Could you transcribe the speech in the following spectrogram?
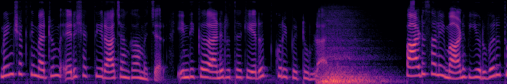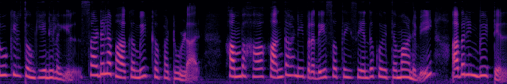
மின்சக்தி மற்றும் எரிசக்தி ராஜாங்க அமைச்சர் இந்திக்கு அனிருத்த கேருத் குறிப்பிட்டுள்ளார். பாடசாலை மாணவியொருவர் தூக்கில் தொங்கிய நிலையில் சடலமாக மீட்கப்பட்டுள்ளார். ஹம்பஹா ஹந்தானி பிரதேசத்தை சேர்ந்த குறித்த மாணவி அவரின் வீட்டில்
